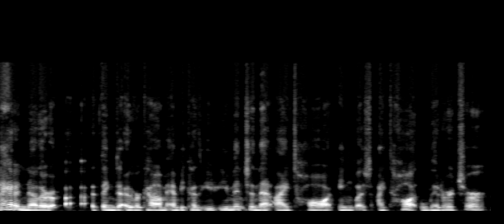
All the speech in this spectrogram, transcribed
I had another uh, uh, thing to overcome, and because you, you mentioned that I taught English, I taught literature,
